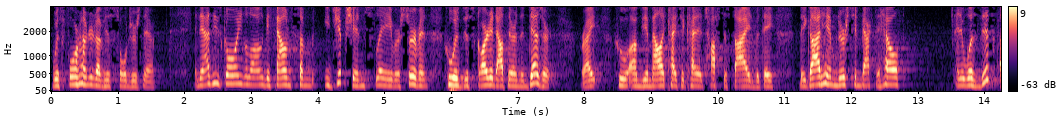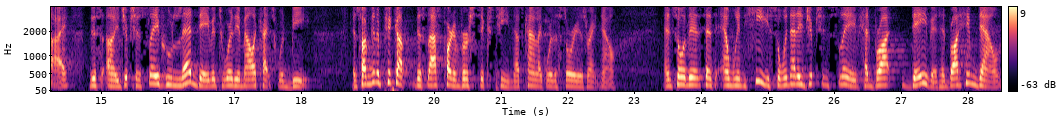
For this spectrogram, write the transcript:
with 400 of his soldiers there. And as he's going along, they found some Egyptian slave or servant who was discarded out there in the desert, right? Who um, the Amalekites had kind of tossed aside, but they, they got him, nursed him back to health. And it was this guy, this uh, Egyptian slave, who led David to where the Amalekites would be. And so I'm going to pick up this last part in verse 16. That's kind of like where the story is right now. And so then it says, and when he, so when that Egyptian slave had brought David, had brought him down,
